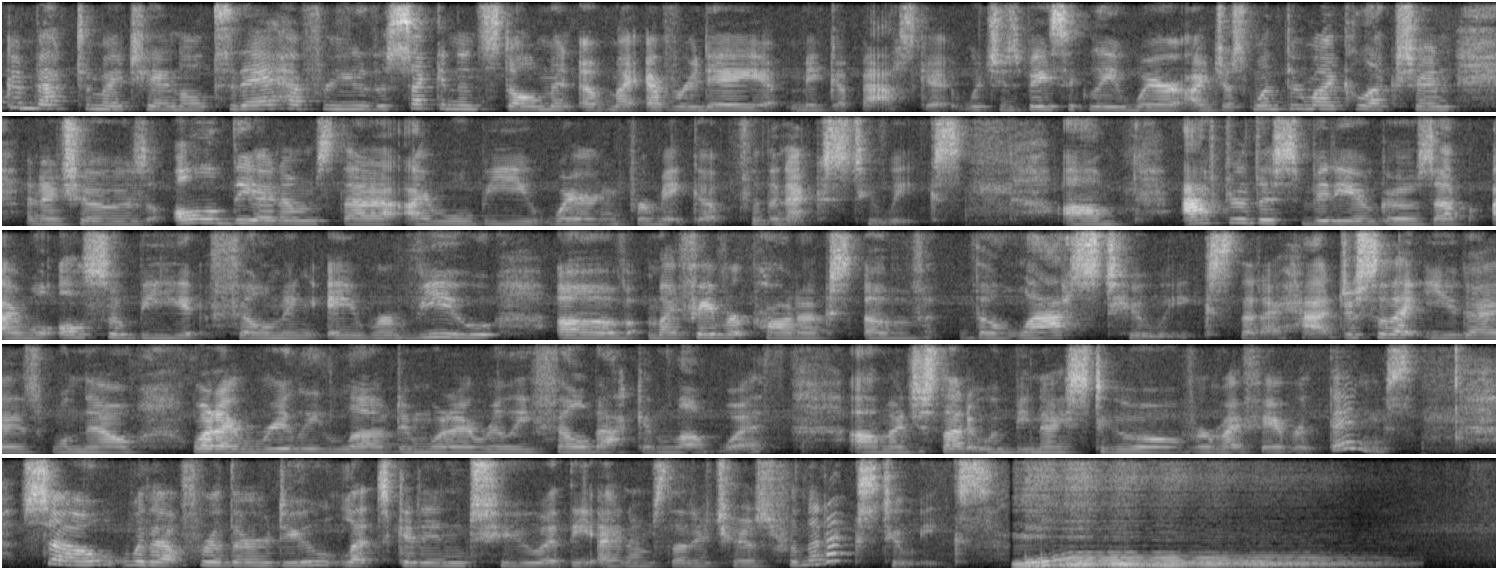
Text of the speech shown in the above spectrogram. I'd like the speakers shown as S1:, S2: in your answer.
S1: welcome back to my channel. Today I have for you the second installment of my everyday makeup basket, which is basically where I just went through my collection and I chose all of the items that I will be wearing for makeup for the next two weeks. Um, after this video goes up, I will also be filming a review of my favorite products of the last two weeks that I had, just so that you guys will know what I really loved and what I really fell back in love with. Um, I just thought it would be nice to go over my favorite things. So, without further ado, let's get into the items that I chose for the next two weeks.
